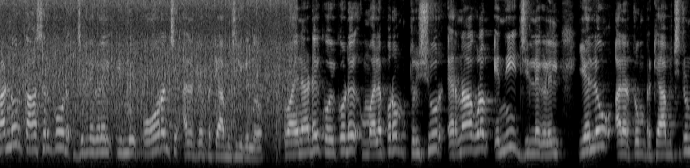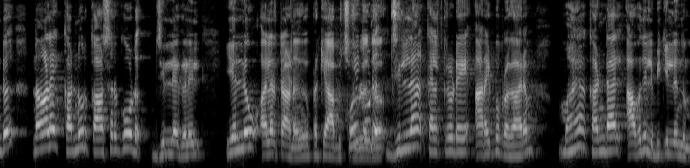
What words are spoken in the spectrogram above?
കണ്ണൂർ കാസർഗോഡ് ജില്ലകളിൽ ഇന്ന് ഓറഞ്ച് അലർട്ട് പ്രഖ്യാപിച്ചിരിക്കുന്നു. വയനാട് കോഴിക്കോട് മലപ്പുറം തൃശൂർ എറണാകുളം എന്നീ ജില്ലകളിൽ യെല്ലോ അലർട്ടും പ്രഖ്യാപിച്ചിട്ടുണ്ട്. നാളെ കണ്ണൂർ കാസർഗോഡ് ജില്ലകളിൽ യെല്ലോ അലർട്ടാണ് പ്രഖ്യാപിച്ചിട്ടുള്ളത്. ജില്ലാ കലക്ടറുടെ അറിയിപ്പ് പ്രകാരം മഴ കണ്ടാൽ അവധി ലഭിക്കില്ലെന്നും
